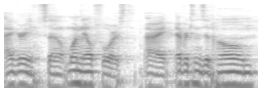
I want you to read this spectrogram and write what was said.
I agree. So one 0 Forest. All right, Everton's at home.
